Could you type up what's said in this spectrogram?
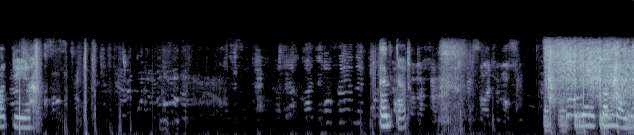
Hadi ya. Enter. Bir reklam geldi.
